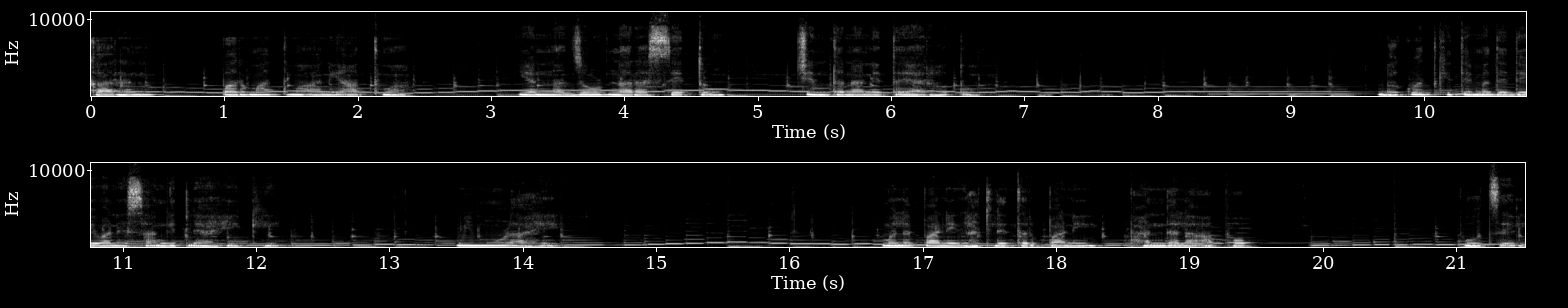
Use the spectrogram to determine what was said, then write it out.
कारण परमात्मा आणि आत्मा यांना जोडणारा सेतू चिंतनाने तयार होतो. भगवद्गीतेमध्ये देवाने सांगितले आहे की मी मूळ आहे. मला पाणी घातले तर पाणी फांद्याला आपोआप पोहोचेल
